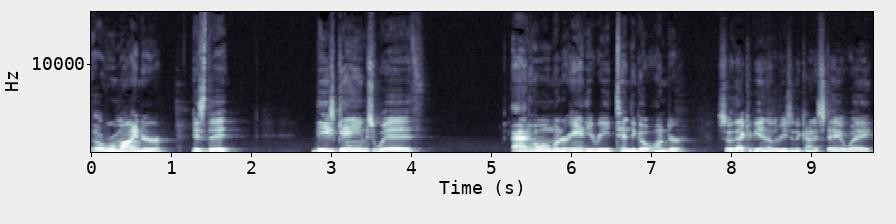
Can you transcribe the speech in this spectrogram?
a reminder is that these games with at home under Andy Reid tend to go under. So that could be another reason to kind of stay away.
